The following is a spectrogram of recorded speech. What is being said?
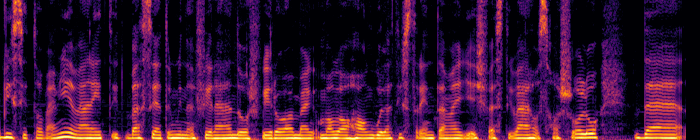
viszi tovább. Nyilván itt, itt beszéltünk mindenféle endorfiról, meg maga a hangulat is szerintem egy, egy fesztiválhoz hasonló, de,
